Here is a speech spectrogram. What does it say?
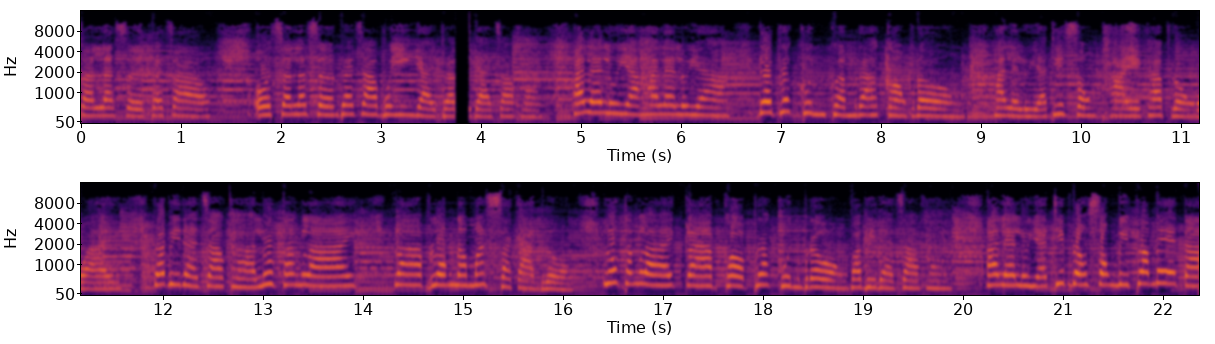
สรรเสริญพระเจ้า โอ้สรรเสริญพระเจ้าผู้ยิ่งใหญ่พระบิดาเจ้าค่ะฮาเลลูยาฮาเลลูยาโดยพระคุณความรักของพระองค์ฮาเลลูยาที่ทรงไทยข้าพระองค์ไว้ พระบิดาเจ้าค่ะลูกทั้งหลายกราบลงนมัสการพระองค์ลูกทั้งหลายกราบขอบพระคุณพระองค์พระบิดาเจ้าค่ะฮาเลลูยาที่พระองค์ทรงมีพระเมตตา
